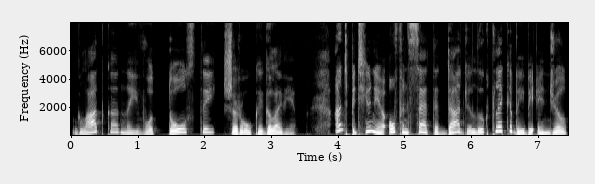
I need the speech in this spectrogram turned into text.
гладко на его толстой широкой голове. Aunt Petunia often said that Dudley looked like a baby angel.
